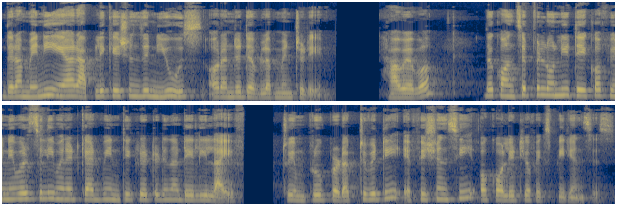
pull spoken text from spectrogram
There are many AR applications in use or under development today. However, the concept will only take off universally when it can be integrated in our daily life to improve productivity, efficiency, or quality of experiences.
